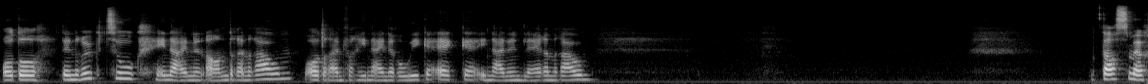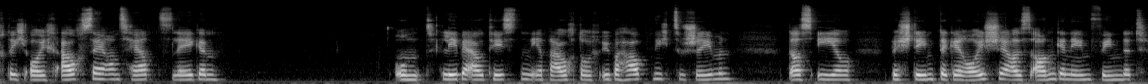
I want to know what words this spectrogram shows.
Oder den Rückzug in einen anderen Raum oder einfach in eine ruhige Ecke, in einen leeren Raum das möchte ich euch auch sehr ans Herz legen. Und liebe Autisten, ihr braucht euch überhaupt nicht zu schämen, dass ihr bestimmte Geräusche als angenehm findet.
